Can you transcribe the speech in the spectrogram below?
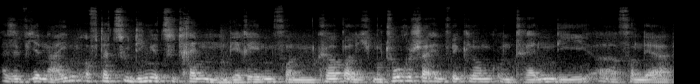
Also wir neigen oft dazu, Dinge zu trennen. Wir reden von körperlich-motorischer Entwicklung und trennen die äh, von der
